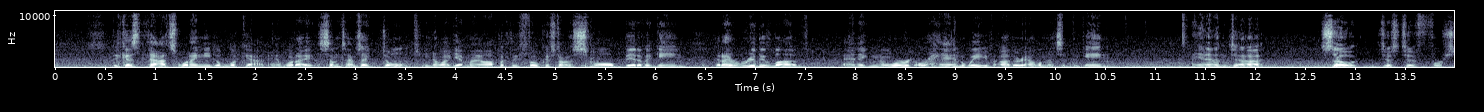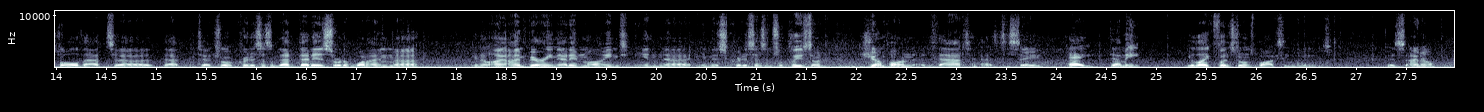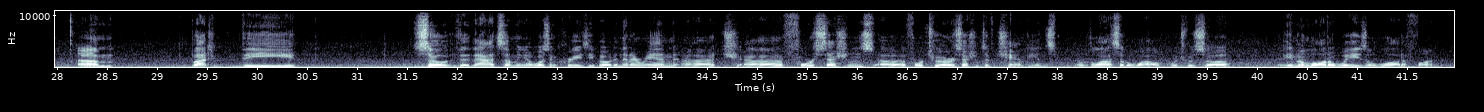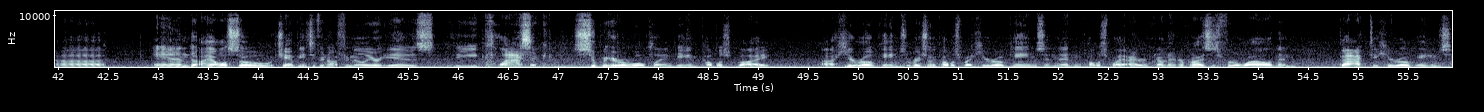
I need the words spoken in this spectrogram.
because that's what I need to look at. And what I sometimes I don't, you know, I get myopically focused on a small bit of a game that I really love, and ignore or hand wave other elements of the game. And uh, so, just to forestall that uh, that potential criticism, that that is sort of what I'm. Uh, you know, I, am bearing that in mind in uh, in this criticism. So please don't jump on that as to say, "Hey, Demi, you like Flintstones boxing games?" Because I know. Um, but the so th- that's something I wasn't crazy about. And then I ran uh, ch- uh, four sessions, uh, four two-hour sessions of Champions over the last little while, which was uh, in a lot of ways a lot of fun. Uh, and I also Champions, if you're not familiar, is the classic superhero role playing game published by uh, Hero Games, originally published by Hero Games and then published by Iron Crown Enterprises for a while and then back to Hero Games.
